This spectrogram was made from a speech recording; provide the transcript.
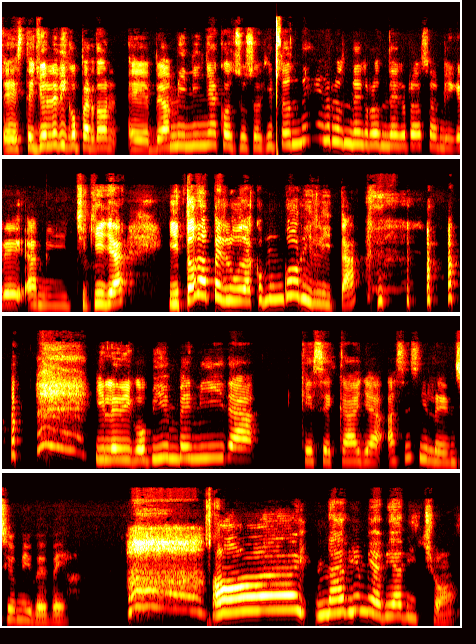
este, yo le digo, perdón, eh, veo a mi niña con sus ojitos negros, negros, negros, a mi, a mi chiquilla, y toda peluda, como un gorilita. y le digo, bienvenida, que se calla, hace silencio mi bebé. ¡Ay! nadie me había dicho,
